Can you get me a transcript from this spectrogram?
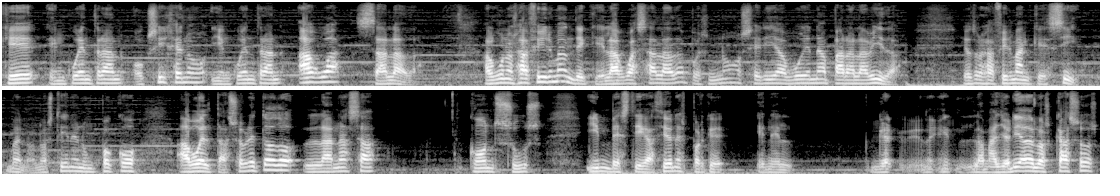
que encuentran oxígeno y encuentran agua salada. Algunos afirman de que el agua salada pues no sería buena para la vida y otros afirman que sí. Bueno, nos tienen un poco a vuelta, sobre todo la NASA con sus investigaciones porque en, el, la mayoría de los casos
